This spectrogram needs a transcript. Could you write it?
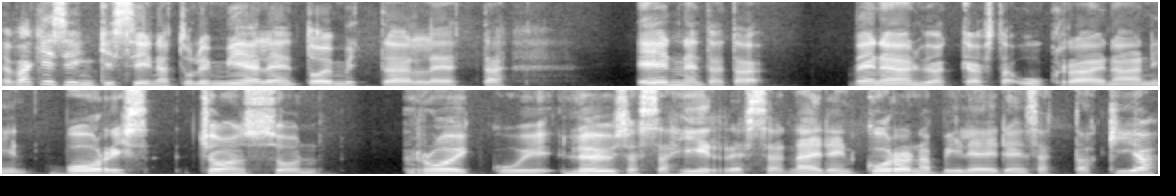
ja väkisinkin siinä tuli mieleen toimittajalle, että ennen tätä Venäjän hyökkäystä Ukrainaan, niin Boris Johnson roikkui löysässä hirressä näiden koronabileidensä takia.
